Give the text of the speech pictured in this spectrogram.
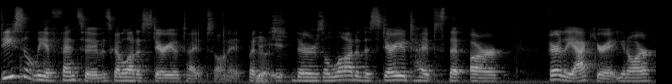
decently offensive. It's got a lot of stereotypes on it, but yes. it, there's a lot of the stereotypes that are fairly accurate. You know, our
